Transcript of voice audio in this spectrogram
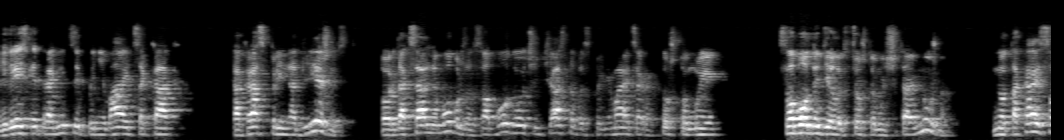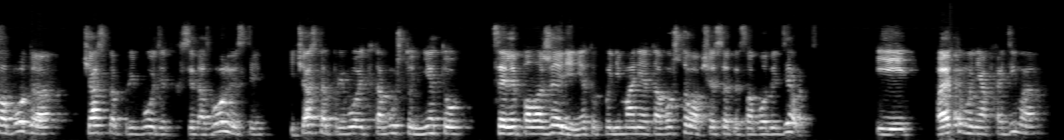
в еврейской традиции понимается как как раз принадлежность. Парадоксальным образом свобода очень часто воспринимается как то, что мы свободно делать все, что мы считаем нужным. Но такая свобода часто приводит к вседозволенности и часто приводит к тому, что нету целеположения, нету понимания того, что вообще с этой свободой делать. И поэтому необходимо,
